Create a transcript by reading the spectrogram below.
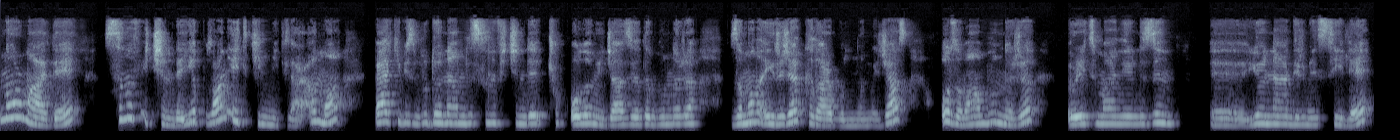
normalde sınıf içinde yapılan etkinlikler ama belki biz bu dönemde sınıf içinde çok olamayacağız ya da bunlara zaman ayıracak kadar bulunamayacağız. O zaman bunları öğretmenlerinizin yönlendirmesiyle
